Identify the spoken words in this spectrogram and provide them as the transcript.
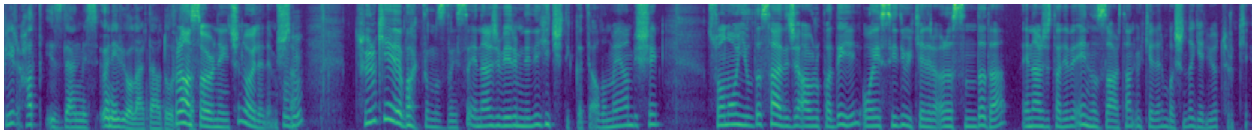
Bir hat izlenmesi öneriyorlar daha doğrusu. Fransa örneği için öyle demişler. Türkiye'ye baktığımızda ise enerji verimliliği hiç dikkate alınmayan bir şey. Son 10 yılda sadece Avrupa değil OECD ülkeleri arasında da enerji talebi en hızlı artan ülkelerin başında geliyor Türkiye.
